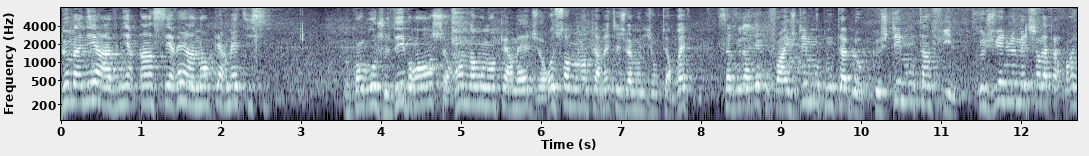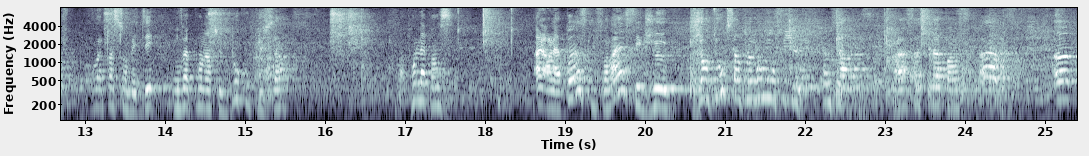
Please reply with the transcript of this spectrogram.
de manière à venir insérer un ampèremètre ici. Donc en gros, je débranche, je rentre dans mon ampèremètre, je ressors mon ampèremètre et je vais à mon disjoncteur. Bref, ça voudrait dire qu'il faudrait que je démonte mon tableau, que je démonte un fil, que je vienne le mettre sur la page. Bref, on va pas s'embêter, on va prendre un truc beaucoup plus simple. On va prendre la pince. Alors la pince, ce qu'il faudrait, c'est que je j'entoure simplement mon fil, comme ça. Voilà, ça c'est la pince. Hop, hop,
